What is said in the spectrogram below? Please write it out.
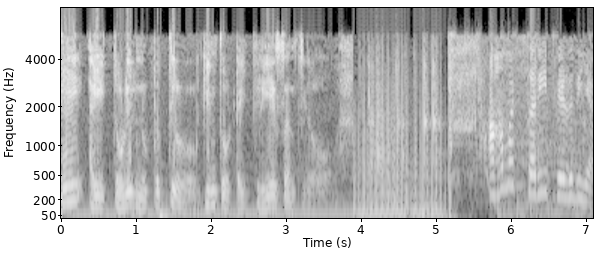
ஏஐ தொழில்நுட்பத்தில் கிந்தோட்டை கிரியேஷன்ஸில் அகமட் சரீப் எழுதிய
